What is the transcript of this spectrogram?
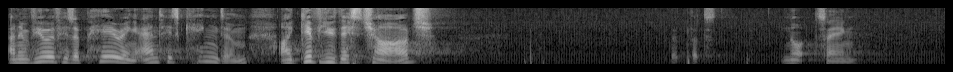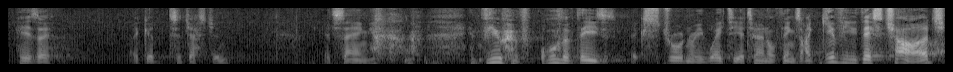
and in view of his appearing and his kingdom, I give you this charge. That, that's not saying, here's a, a good suggestion. It's saying, in view of all of these extraordinary, weighty, eternal things, I give you this charge.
